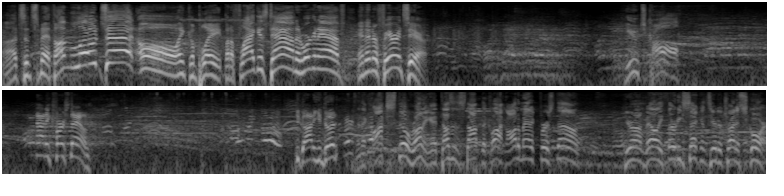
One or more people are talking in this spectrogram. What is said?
Hudson Smith unloads it. Oh, incomplete. But a flag is down, and we're going to have an interference here. Huge call. Automatic first down. You got it? You good? And the clock's still running. It doesn't stop the clock. Automatic first down. Huron Valley, 30 seconds here to try to score.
